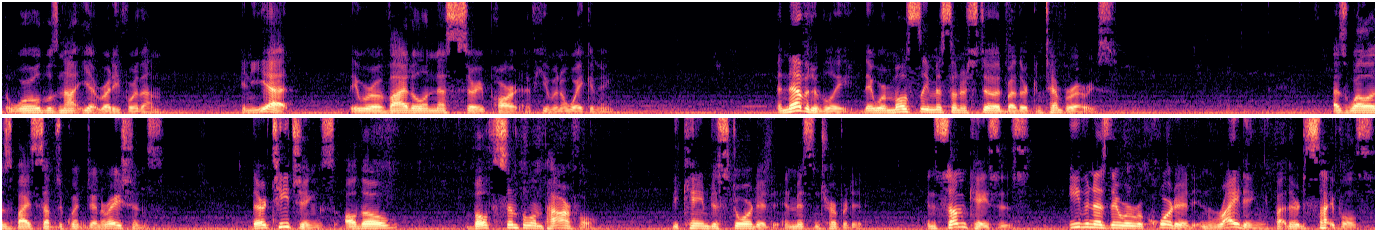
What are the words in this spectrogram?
the world was not yet ready for them, and yet they were a vital and necessary part of human awakening. Inevitably, they were mostly misunderstood by their contemporaries, as well as by subsequent generations. Their teachings, although both simple and powerful, became distorted and misinterpreted. In some cases, even as they were recorded in writing by their disciples.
